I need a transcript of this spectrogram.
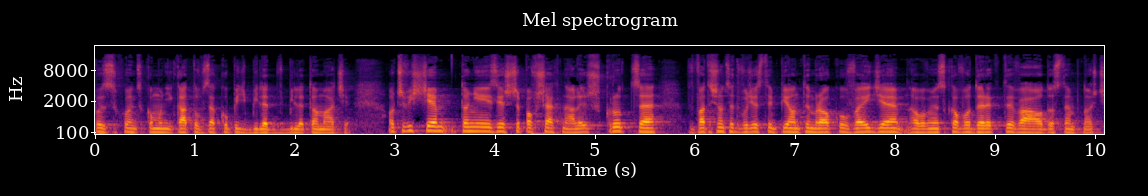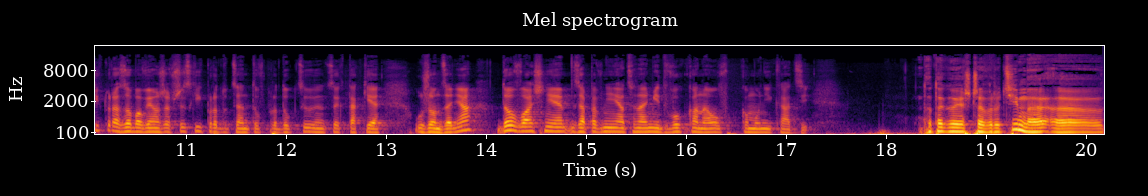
wysłuchując komunikatów, zakupić bilet w biletomacie. Oczywiście to nie jest jeszcze powszechne, ale już wkrótce w 2025 roku wejdzie obowiązkowo dyrektywa o dostępności, która zobowiąże wszystkich producentów produkcji wykorzystujących takie urządzenia do właśnie zapewnienia co najmniej dwóch kanałów komunikacji. Do tego jeszcze wrócimy, e,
